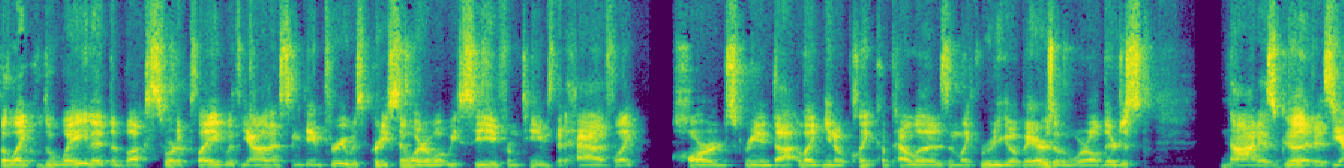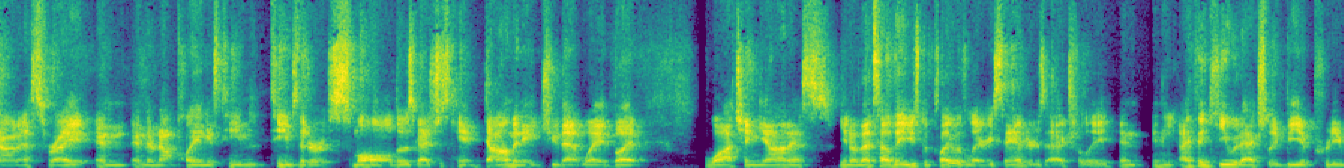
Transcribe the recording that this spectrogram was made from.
But like the way that the Bucks sort of played with Giannis in Game Three was pretty similar to what we see from teams that have like hard screen dot, like you know Clint Capelas and like Rudy Gobert's of the world. They're just not as good as Giannis, right? And and they're not playing as teams teams that are small. Those guys just can't dominate you that way. But watching Giannis, you know, that's how they used to play with Larry Sanders actually, and and he, I think he would actually be a pretty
